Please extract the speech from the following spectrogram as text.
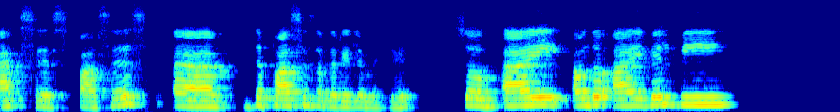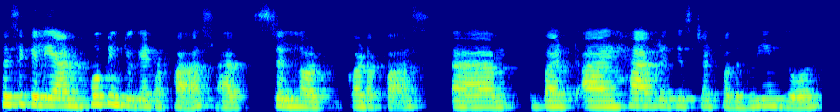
access passes. Uh, the passes are very limited. So I, although I will be physically, I'm hoping to get a pass. I've still not got a pass, um, but I have registered for the green zone.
